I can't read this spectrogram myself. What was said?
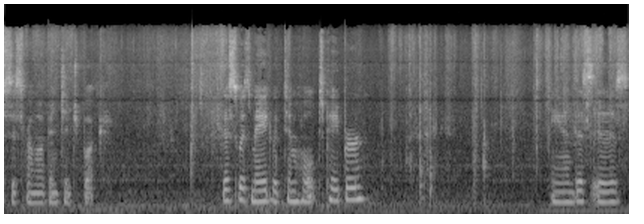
This is from a vintage book. This was made with Tim Holtz paper. And this is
